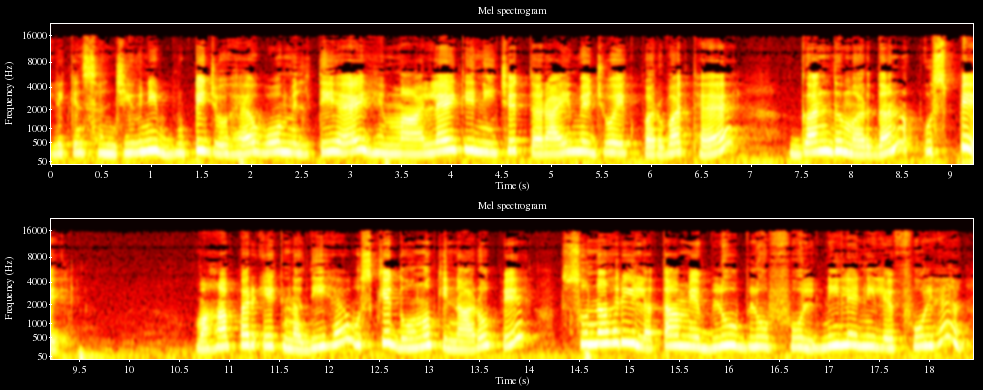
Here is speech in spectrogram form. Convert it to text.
लेकिन संजीवनी बूटी जो है वो मिलती है हिमालय के नीचे तराई में जो एक पर्वत है, गंधमर्दन, उस पे। वहाँ पर एक नदी है, उसके दोनों किनारों पे सुनहरी लता में ब्लू ब्लू फूल, नीले नीले फूल हैं,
